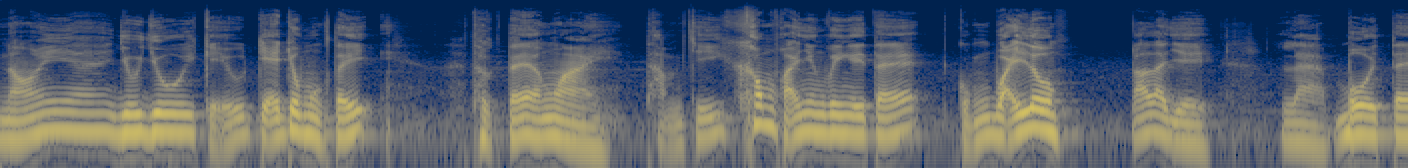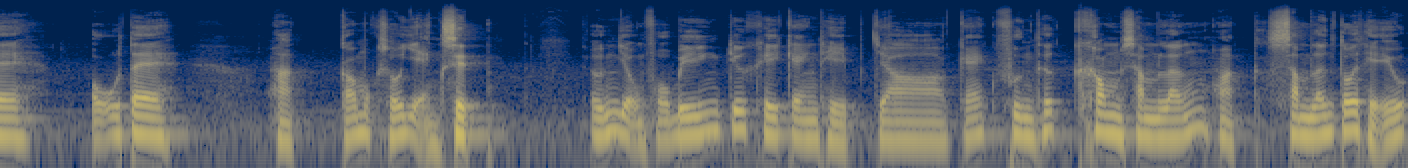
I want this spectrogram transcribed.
nói ờ, vui vui kiểu trẻ trung một tí thực tế ở ngoài thậm chí không phải nhân viên y tế cũng quẩy luôn đó là gì là bôi tê ủ tê hoặc có một số dạng xịt ứng dụng phổ biến trước khi can thiệp cho các phương thức không xâm lấn hoặc xâm lấn tối thiểu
